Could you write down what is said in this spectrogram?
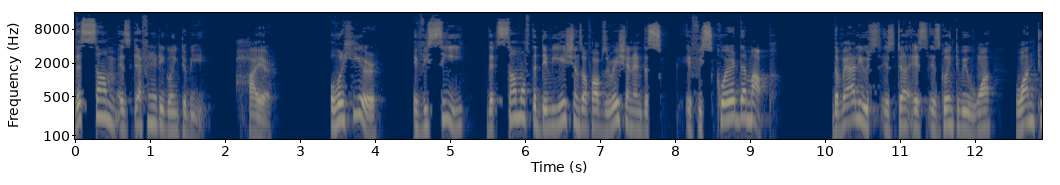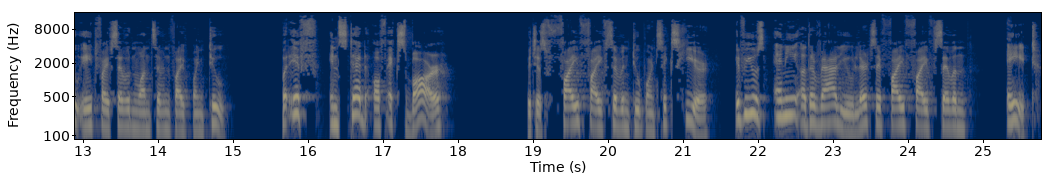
this sum is definitely going to be higher. Over here, if we see that sum of the deviations of observation and the, if we square them up, the value is, is, is going to be 1, 12857.175.2. But if instead of x bar, which is 5572.6 here, if we use any other value, let's say 5578,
